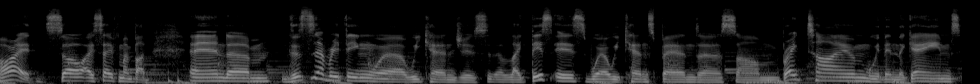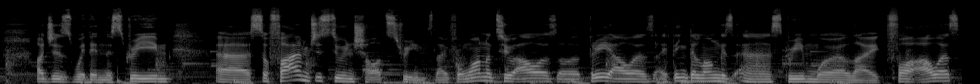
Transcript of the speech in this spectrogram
Alright, so I saved my butt. And um, this is everything where we can just, like this is where we can spend uh, some break time within the games or just within the stream. Uh, so far I'm just doing short streams like for one or two hours or three hours. I think the longest uh, stream were like four hours.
